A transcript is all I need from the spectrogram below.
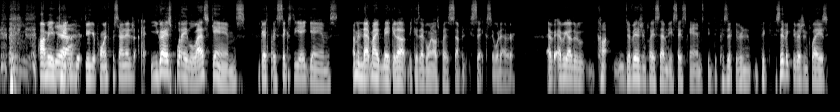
I mean, yeah. can't you just do your points percentage? You guys play less games. You guys play 68 games. I mean, that might make it up because everyone else plays 76 or whatever. Every, every other con- division plays 76 games. The Pacific Division Pacific Division plays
